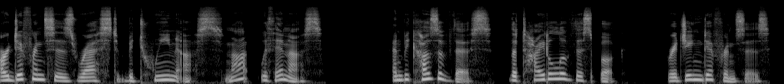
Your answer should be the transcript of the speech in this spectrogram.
Our differences rest between us, not within us. And because of this, the title of this book, Bridging Differences,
